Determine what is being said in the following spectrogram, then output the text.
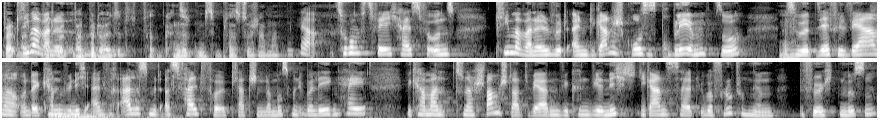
Klimawandel. Was, was, bedeutet? Kannst du ein bisschen plastischer machen? Ja, zukunftsfähig heißt für uns, Klimawandel wird ein gigantisch großes Problem. So, mhm. es wird sehr viel wärmer und da können wir nicht einfach alles mit Asphalt vollklatschen. Da muss man überlegen, hey, wie kann man zu einer Schwammstadt werden? Wie können wir nicht die ganze Zeit Überflutungen befürchten müssen?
